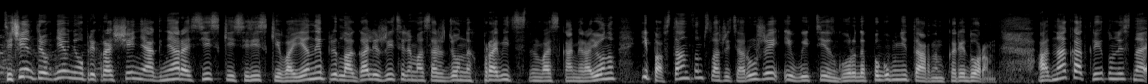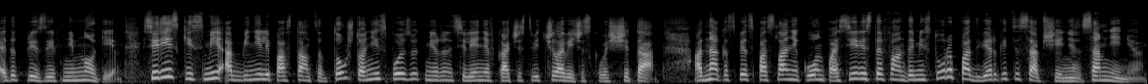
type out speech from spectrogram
В течение трехдневного прекращения огня российские и сирийские военные предлагали жителям осажденных правительственными войсками районов и повстанцам сложить оружие и выйти из города по гуманитарным коридорам. Однако откликнулись на этот призыв немногие. Сирийские СМИ обвинили повстанцев в том, что они используют мирное население в качестве человеческого щита. Однако спецпосланник ООН по Сирии Стефан Демистура подверг эти сообщения сомнению.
